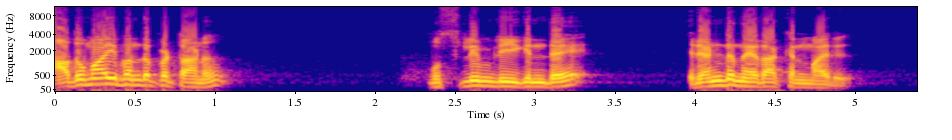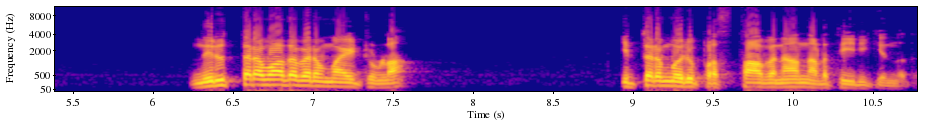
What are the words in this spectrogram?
അതുമായി ബന്ധപ്പെട്ടാണ് മുസ്ലിം ലീഗിന്റെ രണ്ട് നേതാക്കന്മാർ നിരുത്തരവാദപരമായിട്ടുള്ള ഇത്തരമൊരു പ്രസ്താവന നടത്തിയിരിക്കുന്നത്.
